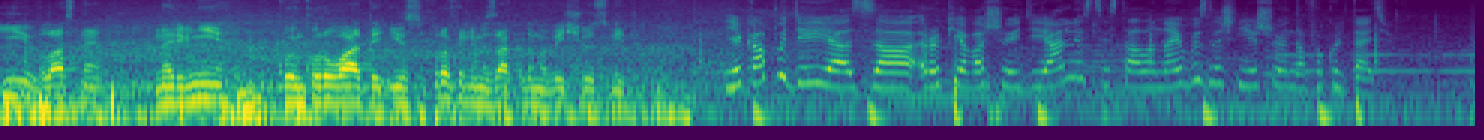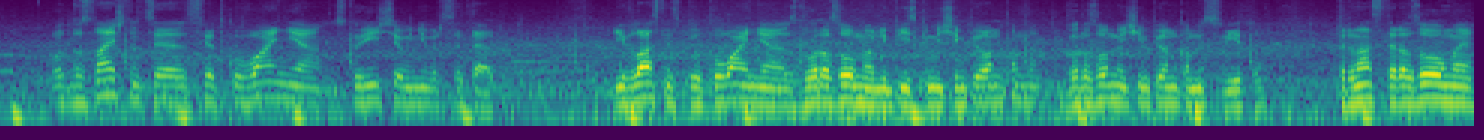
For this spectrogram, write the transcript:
І, власне, на рівні конкурувати із профільними закладами вищої освіти. Яка подія за роки вашої діяльності стала найвизначнішою на факультеті? Однозначно, це святкування сторіччя університету. І, власне, спілкування з дворазовими олімпійськими чемпіонками, дворазовими чемпіонками світу, 13-разовими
